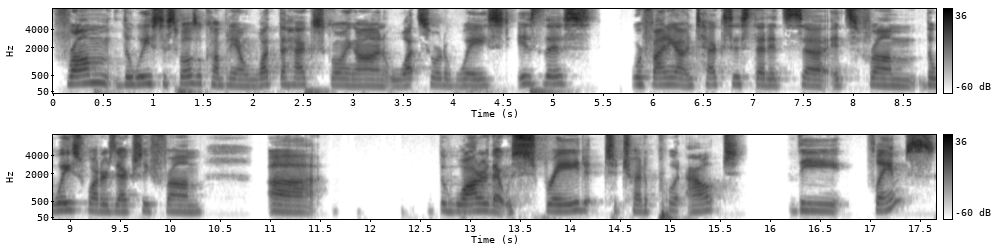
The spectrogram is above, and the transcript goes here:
from the waste disposal company on what the heck's going on, what sort of waste is this. We're finding out in Texas that it's uh, it's from the wastewater is actually from uh, the water that was sprayed to try to put out the flames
